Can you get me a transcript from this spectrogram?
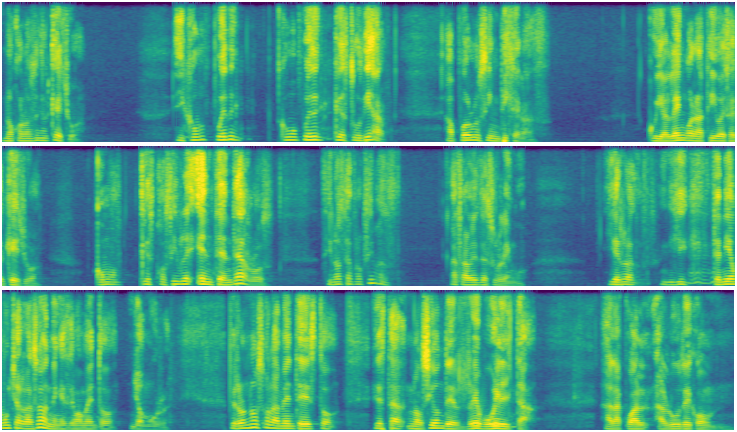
no conocen el quechua. ¿Y cómo pueden, cómo pueden estudiar a pueblos indígenas cuya lengua nativa es el quechua? ¿Cómo que es posible entenderlos si no te aproximas a través de su lengua? Y, y tenía mucha razón en ese momento John. Pero no solamente esto, esta noción de revuelta a la cual alude con,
